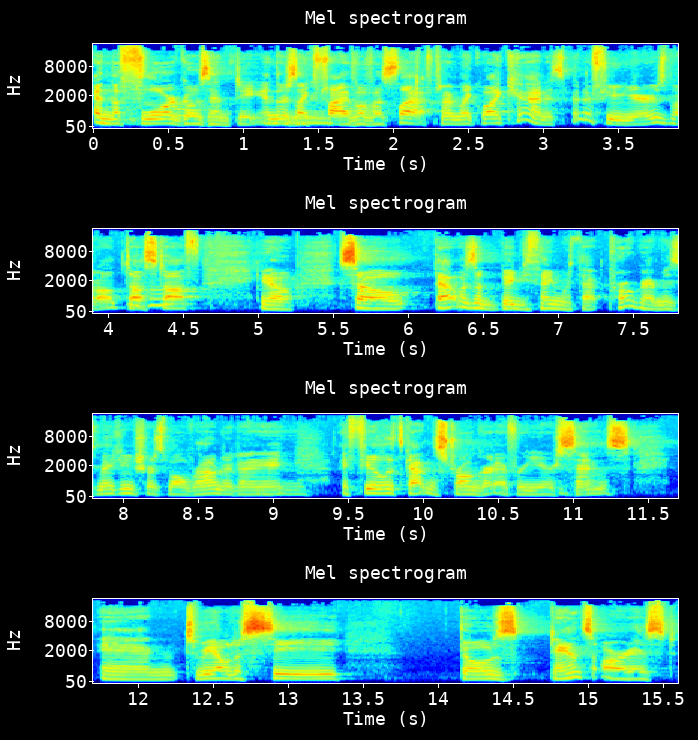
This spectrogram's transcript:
And the floor goes empty, and there's like five of us left. And I'm like, well, I can. It's been a few years, but I'll dust mm-hmm. off, you know. So that was a big thing with that program is making sure it's well rounded. And mm-hmm. I, I feel it's gotten stronger every year mm-hmm. since. And to be able to see those dance artists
